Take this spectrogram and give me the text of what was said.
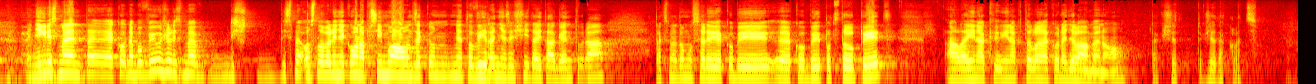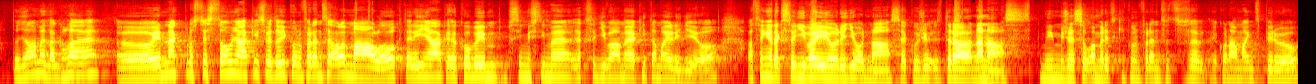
nikdy jsme, jako, nebo využili jsme, když, když jsme oslovili někoho napřímo a on řekl, mě to výhradně řeší tady ta agentura, tak jsme to museli jakoby, jakoby podstoupit, ale jinak, jinak tohle jako neděláme, no. Takže, takže takhle to děláme takhle. Uh, jednak prostě jsou nějaké světové konference, ale málo, který nějak jakoby, si myslíme, jak se díváme, jaký tam mají lidi. Jo? A stejně tak se dívají jo, lidi od nás, jakože, teda na nás. Vím, že jsou americké konference, co se jako náma inspirují.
